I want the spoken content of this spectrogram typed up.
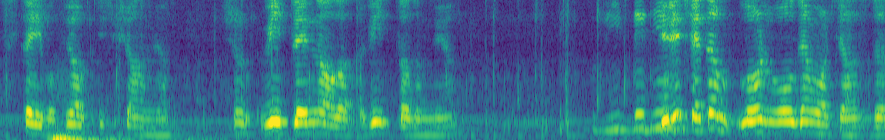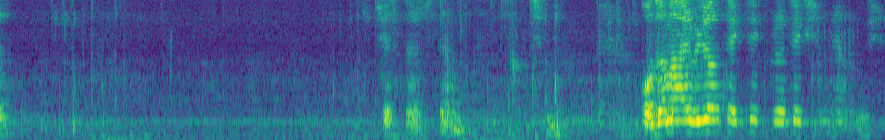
Stable. Yok hiçbir şey almıyor. Şu wheatlerini alalım. Wheat alınmıyor. Weed dediğin Biri chat'e Lord Voldemort yazdı. Chestler çıkarım. Şimdi. O da Merbilo tek tek protection yapmış.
